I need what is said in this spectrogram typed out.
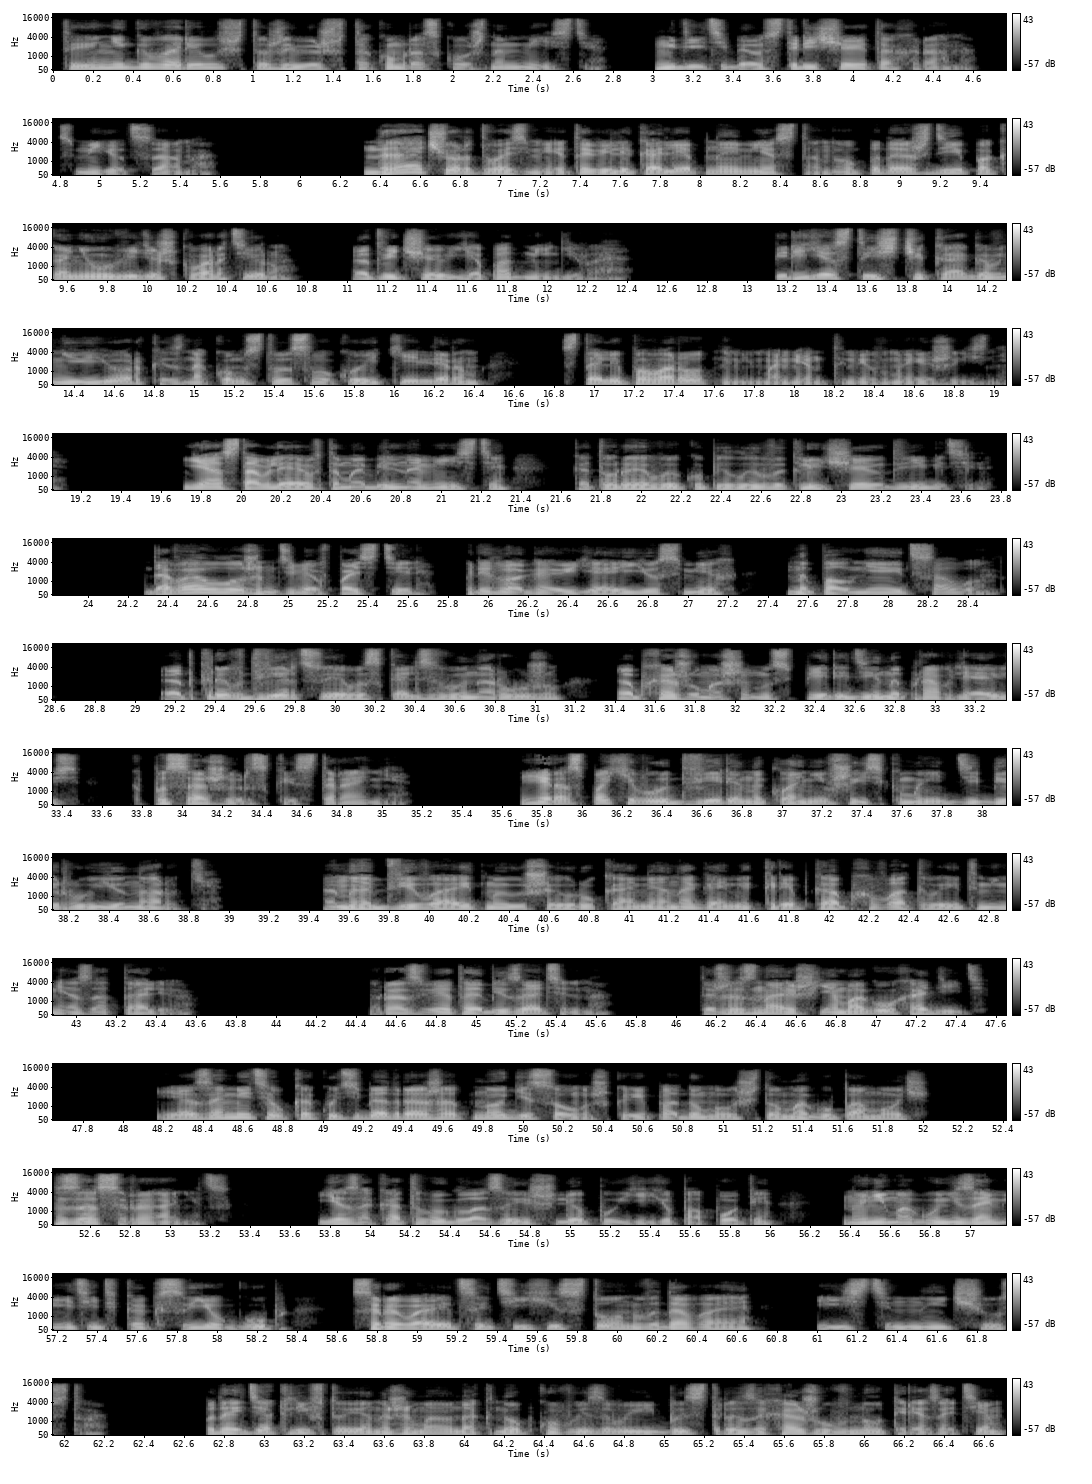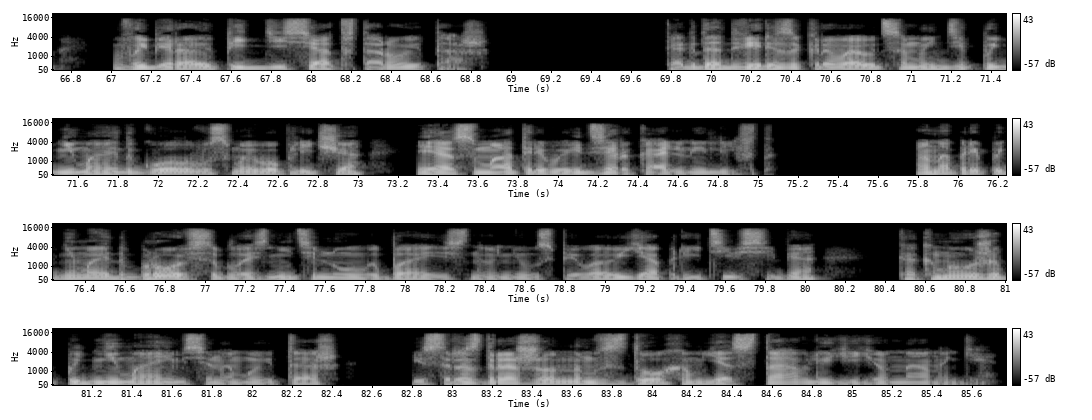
«Ты не говорил, что живешь в таком роскошном месте, где тебя встречает охрана», — смеется она. «Да, черт возьми, это великолепное место, но подожди, пока не увидишь квартиру», — отвечаю я, подмигивая. Переезд из Чикаго в Нью-Йорк и знакомство с Лукой Келлером стали поворотными моментами в моей жизни. Я оставляю автомобиль на месте, которое выкупил, и выключаю двигатель. «Давай уложим тебя в постель», — предлагаю я, ее смех наполняет салон. Открыв дверцу, я выскальзываю наружу, обхожу машину спереди и направляюсь к пассажирской стороне. Я распахиваю дверь и, наклонившись к Мэдди, беру ее на руки. Она обвивает мою шею руками, а ногами крепко обхватывает меня за талию. «Разве это обязательно? Ты же знаешь, я могу ходить». Я заметил, как у тебя дрожат ноги, солнышко, и подумал, что могу помочь. Засранец. Я закатываю глаза и шлепаю ее по попе, но не могу не заметить, как с ее губ срывается тихий стон, выдавая истинные чувства. Подойдя к лифту, я нажимаю на кнопку вызова и быстро захожу внутрь, а затем выбираю 52 этаж. Когда двери закрываются, Мэнди поднимает голову с моего плеча и осматривает зеркальный лифт. Она приподнимает бровь, соблазнительно улыбаясь, но не успеваю я прийти в себя, как мы уже поднимаемся на мой этаж, и с раздраженным вздохом я ставлю ее на ноги.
